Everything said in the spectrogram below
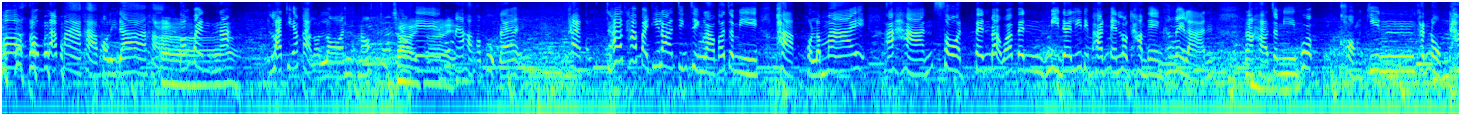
เออกรมรับมาค่ะฟลอริดาค่ะ อ่าต้องเป็นนะรัฐที่อากาศร้อนๆ เนาะใช่ LA ใช่พวกเนี้ยค่ะเขาปลูกได้ค่ะ ถ้าถ้าไปที่ร้านจริง ๆ เราก็จะมีผักผลไม้ อาหารสดเป็นแบบว่าเป็นมี daily department เราทำเองข้างในร้านนะคะ จะมีพวกของกินขนมไท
